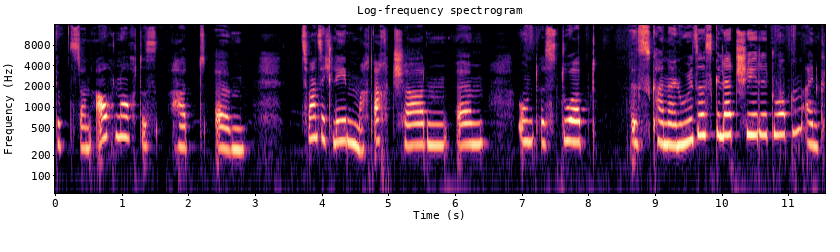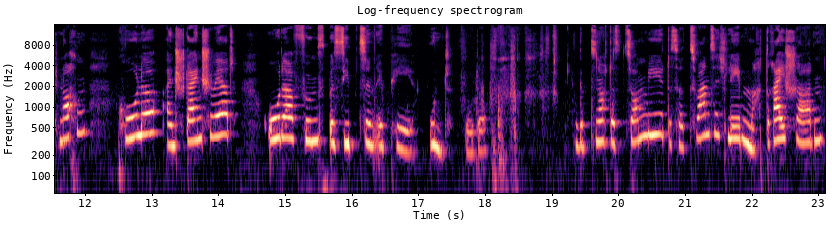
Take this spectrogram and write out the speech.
gibt es dann auch noch. Das hat ähm, 20 Leben, macht 8 Schaden ähm, und es droppt es kann ein Wither-Skelett-Schädel droppen, ein Knochen, Kohle, ein Steinschwert oder 5 bis 17 EP. Und, oder. Gibt es noch das Zombie, das hat 20 Leben, macht 3 Schaden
